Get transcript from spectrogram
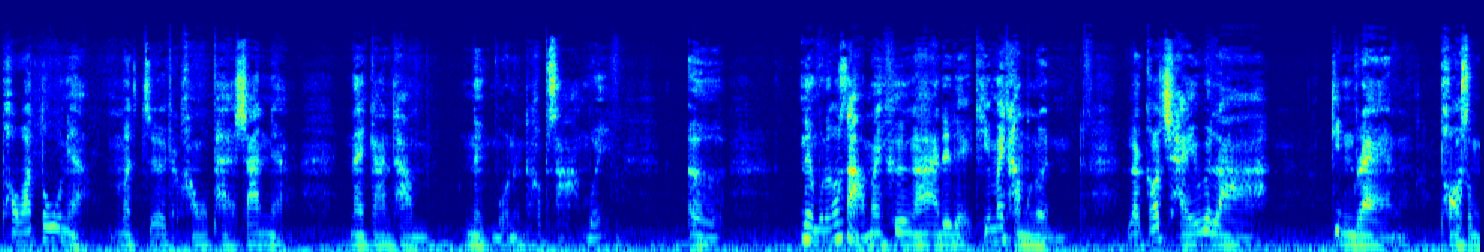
เพราะว่าตู้เนี่ยมาเจอกับคำว่า passion เนี่ยในการทำหนึ่งบวกหนึ่งเท่ากับสามเว้ยเออหนึ่งบวกหนึ่งเท่ากับสามมันคืองานอดิเรกที่ไม่ทำเงิน แล้วก็ใช้เวลากินแรงพอสม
